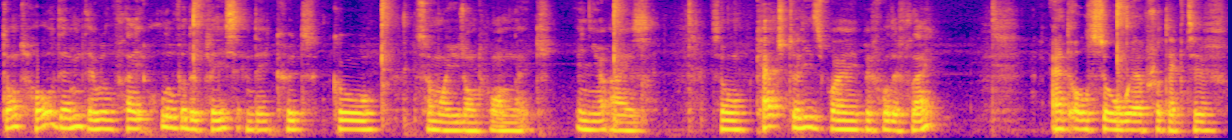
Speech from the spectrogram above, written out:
don't hold them they will fly all over the place and they could go somewhere you don't want like in your eyes so catch the leads by before they fly and also wear protective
